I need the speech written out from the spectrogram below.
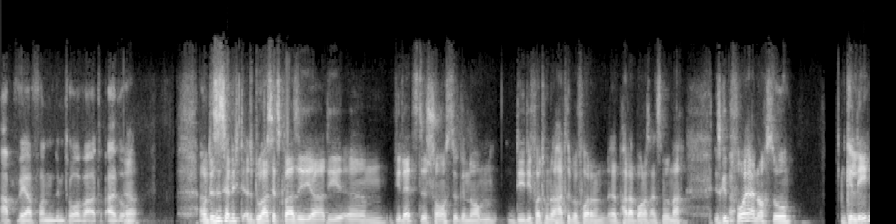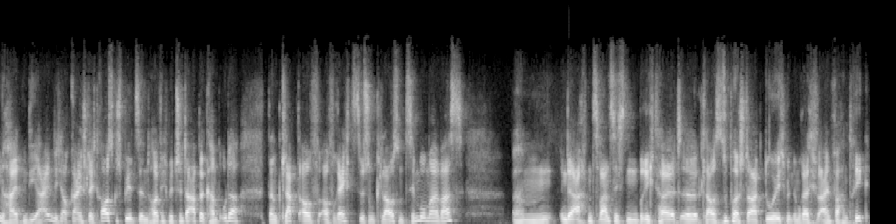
Abwehr von dem Torwart. Also. Ja. Und es ist ja nicht, also du hast jetzt quasi ja die, ähm, die letzte Chance genommen, die die Fortuna hatte, bevor dann äh, Paderborn das 1-0 macht. Es gibt ja. vorher noch so Gelegenheiten, die eigentlich auch gar nicht schlecht rausgespielt sind, häufig mit Schinter Appelkamp oder dann klappt auf, auf rechts zwischen Klaus und Zimbo mal was. Ähm, in der 28. bricht halt äh, Klaus super stark durch mit einem relativ einfachen Trick.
